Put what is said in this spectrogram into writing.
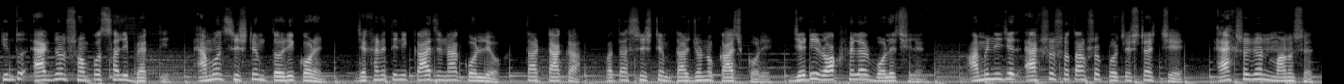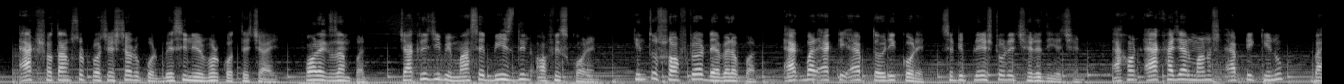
কিন্তু একজন সম্পদশালী ব্যক্তি এমন সিস্টেম তৈরি করেন, যেখানে তিনি কাজ না করলেও তার টাকা বা তার সিস্টেম তার জন্য কাজ করে। জেডি রক ফেলার বলেছিলেন, আমি নিজের একশো শতাংশ প্রচেষ্টার চেয়ে একশো জন মানুষের এক শতাংশ প্রচেষ্টার উপর বেশি নির্ভর করতে চাই। ফর এক্সাম্পল চাকরিজীবী মাসে বিশ দিন অফিস করেন, কিন্তু সফটওয়্যার ডেভেলপার একবার একটি অ্যাপ তৈরি করে সেটি প্লে স্টোরে ছেড়ে দিয়েছেন। এখন এক হাজার মানুষ অ্যাপটি কিনুক বা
